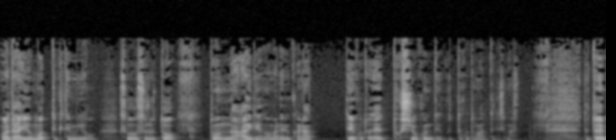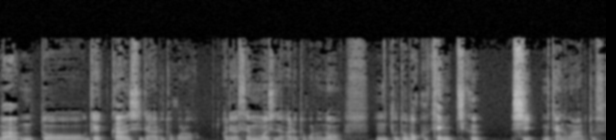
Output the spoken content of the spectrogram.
話題を持ってきてみようそうするとどんなアイデアが生まれるかなっていうことで特集を組んでいくってことがあったりします。例えば、うんと、月刊誌であるところあるいは専門誌であるところの、うんと、土木建築史みたいのがあるとす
